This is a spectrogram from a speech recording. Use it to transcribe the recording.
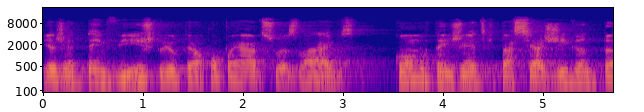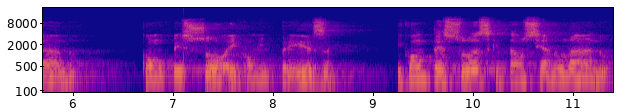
E a gente tem visto, eu tenho acompanhado suas lives, como tem gente que está se agigantando como pessoa e como empresa, e como pessoas que estão se anulando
